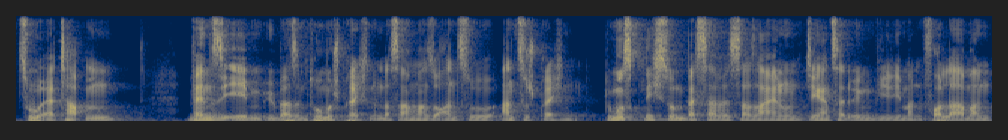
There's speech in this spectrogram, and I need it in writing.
zu ertappen, wenn sie eben über Symptome sprechen, um das auch mal so anzu, anzusprechen. Du musst nicht so ein Besserwisser sein und die ganze Zeit irgendwie jemanden volllabern.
